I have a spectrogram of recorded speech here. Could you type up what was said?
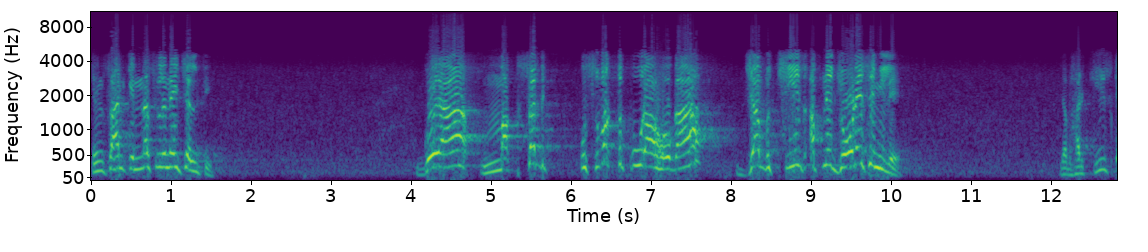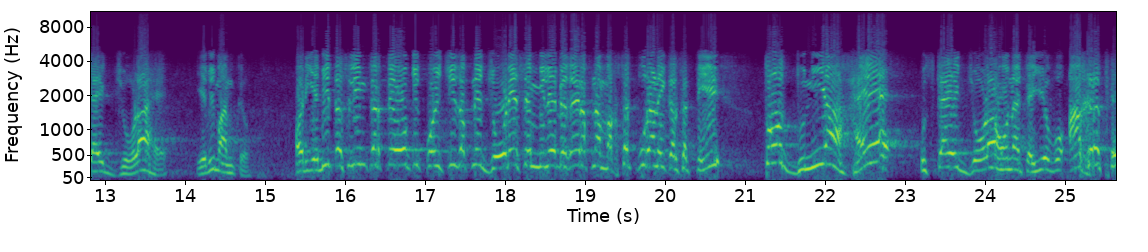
انسان کی نسل نہیں چلتی۔ گویا مقصد اس وقت پورا ہوگا جب چیز اپنے جوڑے سے ملے۔ جب ہر چیز کا ایک جوڑا ہے، یہ بھی مانتے ہو۔ اور یہ بھی تسلیم کرتے ہو کہ کوئی چیز اپنے جوڑے سے ملے بغیر اپنا مقصد پورا نہیں کر سکتی، تو دنیا ہے، اس کا ایک جوڑا ہونا چاہیے، وہ آخرت ہے۔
